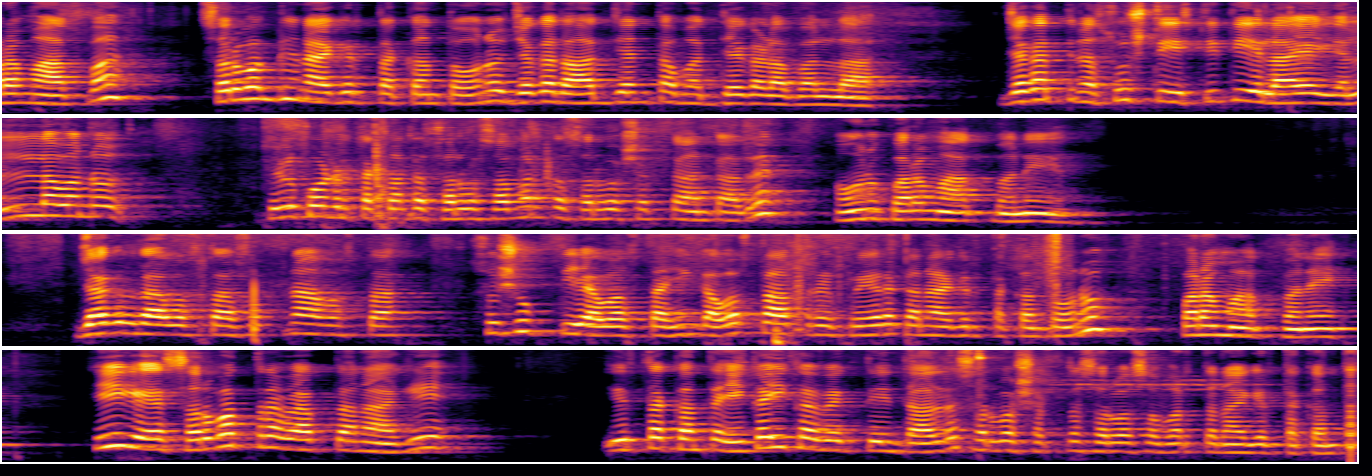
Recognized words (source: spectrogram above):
ಪರಮಾತ್ಮ ಸರ್ವಜ್ಞನಾಗಿರ್ತಕ್ಕಂಥವನು ಜಗದಾದ್ಯಂತ ಮಧ್ಯಗಳ ಬಲ್ಲ ಜಗತ್ತಿನ ಸೃಷ್ಟಿ, ಸ್ಥಿತಿ, ಲಯ ಎಲ್ಲವನ್ನು ತಿಳ್ಕೊಂಡಿರ್ತಕ್ಕಂಥ ಸರ್ವ ಸಮರ್ಥ, ಸರ್ವಶಕ್ತ ಅಂತಾದರೆ ಅವನು ಪರಮಾತ್ಮನೇ. ಜಾಗೃತ ಅವಸ್ಥಾ, ಸ್ವಪ್ನಾವಸ್ಥಾ, ಸುಷುಪ್ತಿ ಅವಸ್ಥಾ, ಹಿಂಗೆ ಅವಸ್ಥಾತ್ರ ಪ್ರೇರಕನಾಗಿರ್ತಕ್ಕಂಥವನು ಪರಮಾತ್ಮನೇ. ಹೀಗೆ ಸರ್ವತ್ರ ವ್ಯಾಪ್ತನಾಗಿ ಇರ್ತಕ್ಕಂಥ ಏಕೈಕ ವ್ಯಕ್ತಿ ಅಂತ ಆದರೆ ಸರ್ವಶಕ್ತ, ಸರ್ವಸಮರ್ಥನಾಗಿರ್ತಕ್ಕಂಥ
